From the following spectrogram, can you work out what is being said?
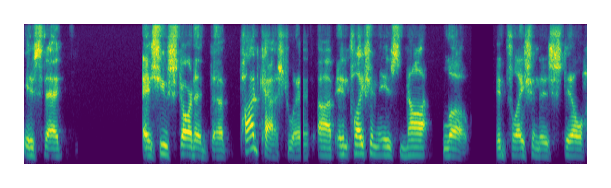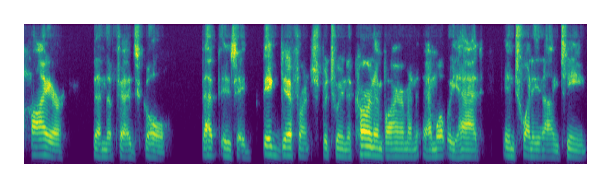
is that, as you started the podcast with, uh, inflation is not low. Inflation is still higher than the Fed's goal. That is a big difference between the current environment and what we had in 2019.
